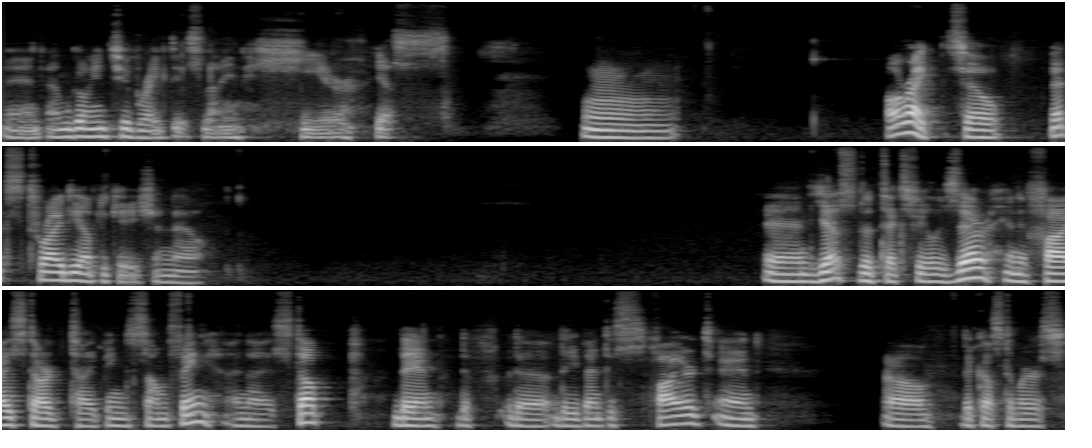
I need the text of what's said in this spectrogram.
And I'm going to break this line here. Yes. Mm. All right, so let's try the application now. And yes, the text field is there. And if I start typing something and I stop, then the, the, the event is fired and uh, the customers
